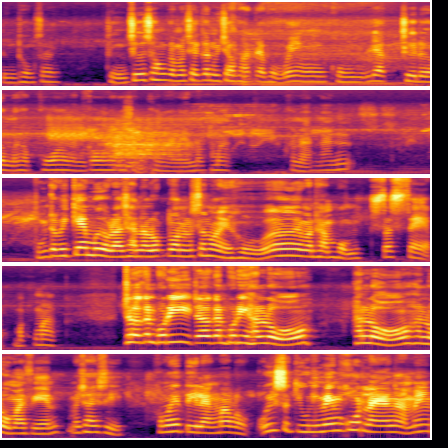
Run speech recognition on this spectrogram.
ถึงธงซะหน่อยถึงชื่อช่องจะไม่ใช่เกินวิชาพัฒน์แต่ผมก็ยังคงเรียกชื่อเดิมนะครับ เพราะว่ามันก็ไม่ได้สำคัญอะไรมาก ๆ ขนาดนั้น ผมจะไปแก้มือกับราชานรกตัวนั้นซะหน่อยเฮ้ยมันทำผมสะแสบมาก ๆ เจอกันพอดี เจอกันพอดี ฮัลโหล ฮัลโหล ฮัลโหล my friend ไม่ใช่สิ เขาไม่ตีแรงมากหรอก อุ้ยสกิลนี้แม่งโคตรแรงอะแม่ง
